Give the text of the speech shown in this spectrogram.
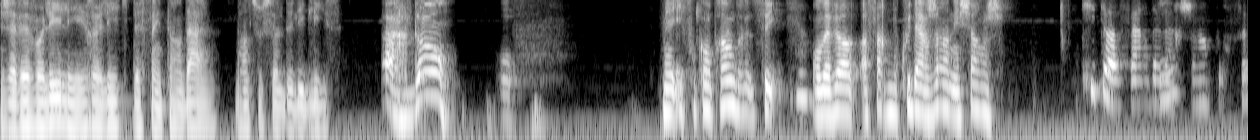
j'avais volé les reliques de Saint-Andal dans le sous-sol de l'église. Pardon! Ouf. Mais il faut comprendre, c'est. On m'avait offert beaucoup d'argent en échange. Qui t'a offert de l'argent pour ça?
